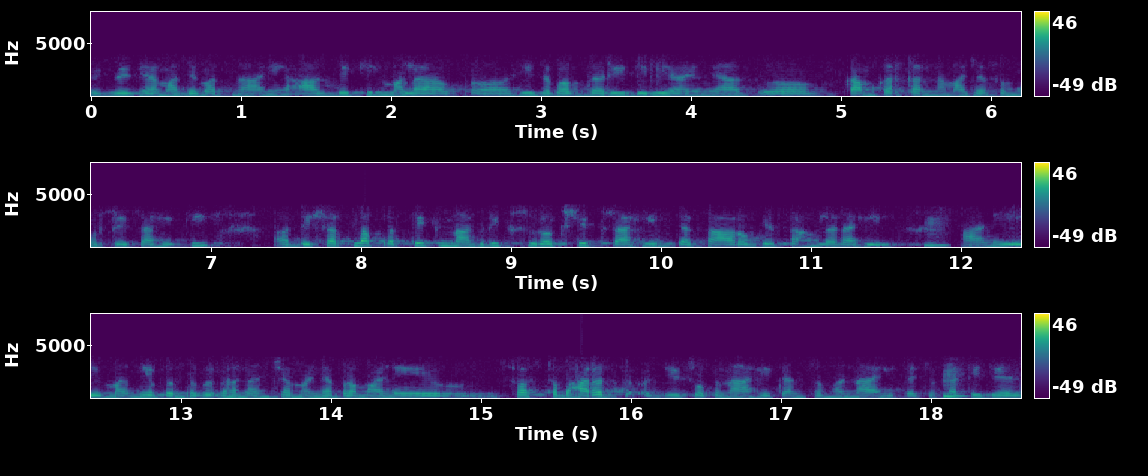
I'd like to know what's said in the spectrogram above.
वेगवेगळ्या माध्यमातून आणि आज देखील मला ही जबाबदारी दिली आणि मी आज काम करताना माझ्यासमोर तेच आहे की देशातला प्रत्येक नागरिक सुरक्षित राहील त्याचं आरोग्य चांगलं राहील. आणि माननीय पंतप्रधानांच्या म्हणण्याप्रमाणे स्वस्थ भारत जे स्वप्न आहे त्यांचं म्हणणं आहे त्याच्यासाठी जे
